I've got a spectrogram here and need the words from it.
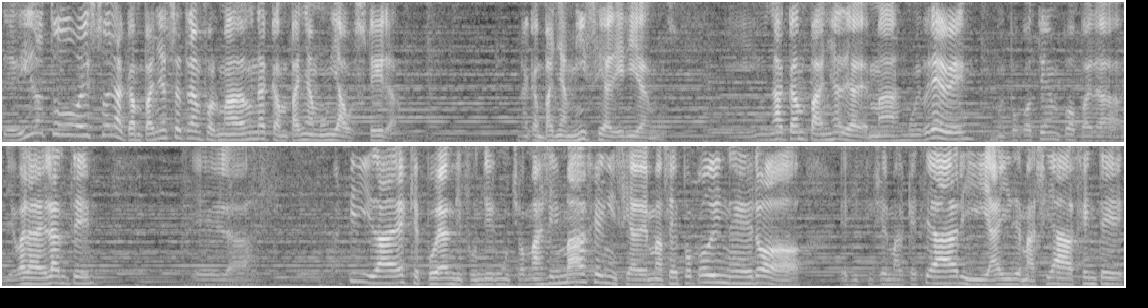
Debido a todo esto, la campaña se ha transformado en una campaña muy austera, una campaña misia diríamos, y una campaña de además muy breve, muy poco tiempo para llevar adelante eh, las actividades que puedan difundir mucho más la imagen. Y si además hay poco dinero ah, es difícil marketear y hay demasiada gente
